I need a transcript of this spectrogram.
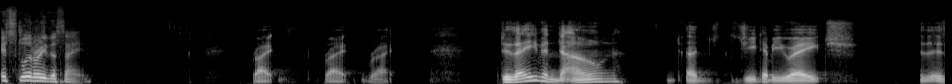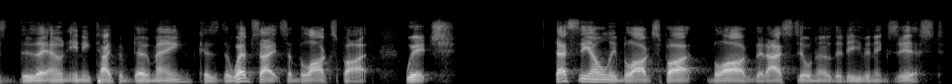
It's literally the same. Right. Right. Right. Do they even own a GWH? Is do they own any type of domain? Because the website's a blog spot, which that's the only blog spot blog that I still know that even exists.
